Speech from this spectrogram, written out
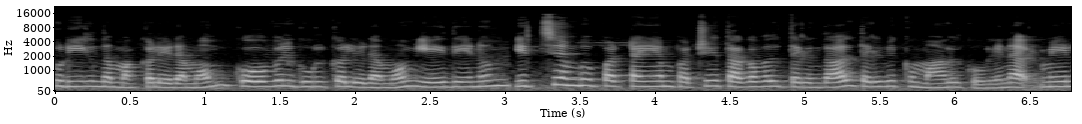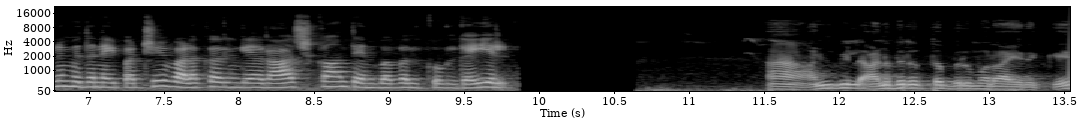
குடியிருந்த மக்களிடமும் கோவில் குருக்களிடமும் ஏதேனும் இச்செம்பு பட்டயம் பற்றி தகவல் தெரிந்தால் தெரிவிக்குமாறு கூறினர். மேலும் இதனை பற்றி வழக்கறிஞர் ராஜ்காந்த் என்பவர் கூறுகையில் அன்பில் அனுதிருத்த பெருமராயிருக்கு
